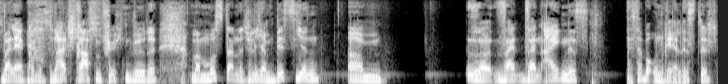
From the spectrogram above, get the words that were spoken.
weil er Konventionalstrafen fürchten würde. Man muss dann natürlich ein bisschen ähm, so sein, sein eigenes das ist aber unrealistisch.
